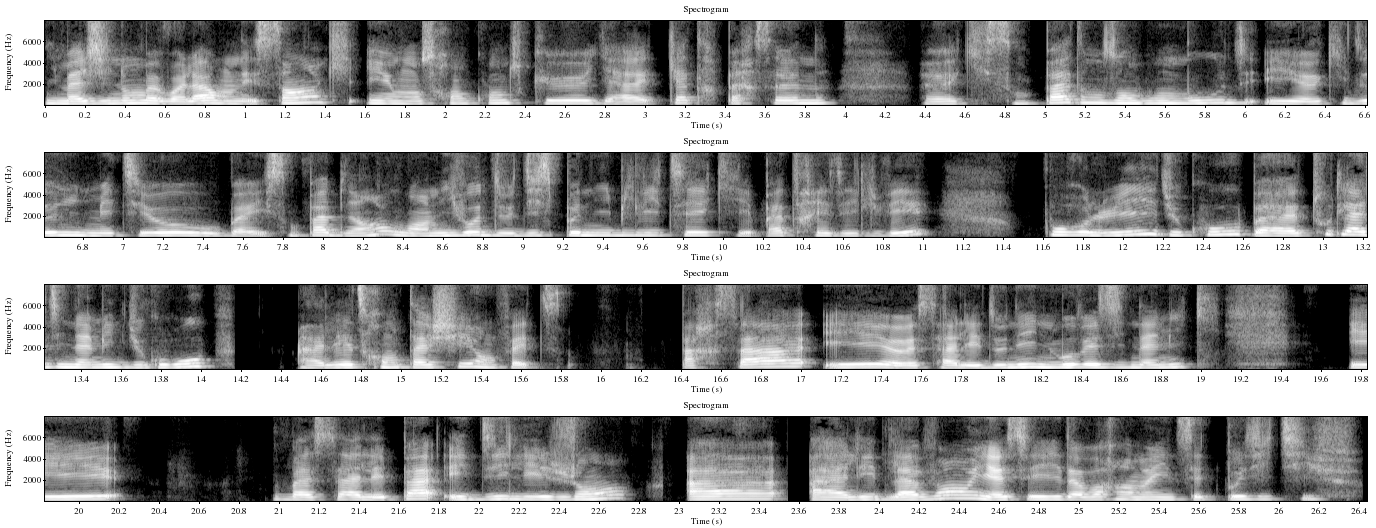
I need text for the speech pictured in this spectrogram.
Imaginons, bah, voilà, on est 5 et on se rend compte qu'il y a 4 personnes, heu, qui sont pas dans un bon mood et heu, qui donnent une météo où, bah, ils sont pas bien ou un niveau de disponibilité qui est pas très élevé. Pour lui, du coup, bah, toute la dynamique du groupe allait être entachée, en fait, par ça et heu, ça allait donner une mauvaise dynamique et bah, ça allait pas aider les gens à aller de l'avant et à essayer d'avoir un mindset positif.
